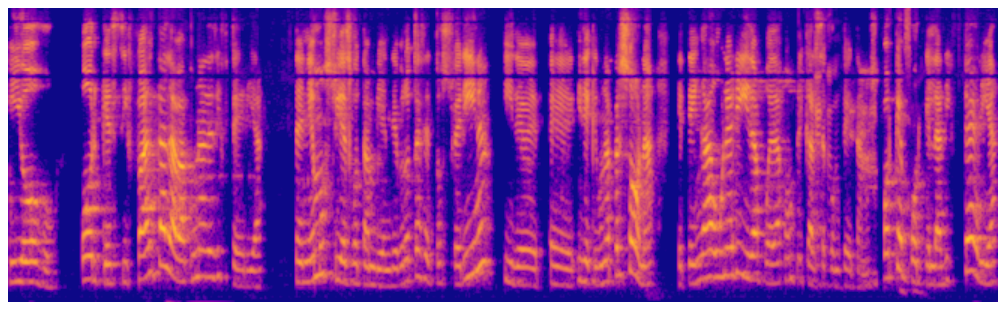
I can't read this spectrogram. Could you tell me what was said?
Y ojo, porque si falta la vacuna de difteria, tenemos riesgo también de brotes de tosferina y de, eh, y de que una persona que tenga una herida pueda complicarse con tétanos. ¿Por qué? Porque la difteria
